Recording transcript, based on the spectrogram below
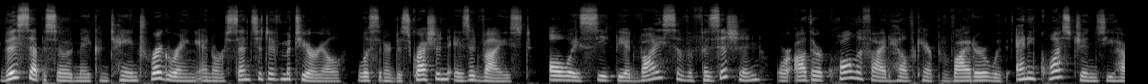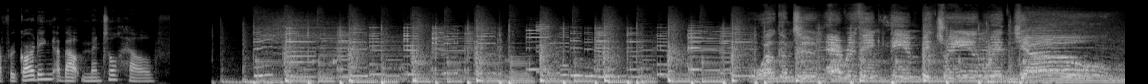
This episode may contain triggering and or sensitive material. Listener discretion is advised. Always seek the advice of a physician or other qualified healthcare provider with any questions you have regarding about mental health. Welcome to Everything in Between with Joe.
